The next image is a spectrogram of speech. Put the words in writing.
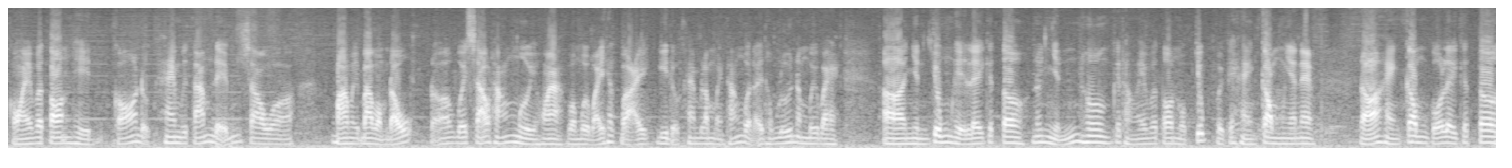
Còn Everton thì có được 28 điểm sau ờ, 33 vòng đấu đó với 6 thắng 10 hòa và 17 thất bại ghi được 25 bàn thắng và đẩy thủng lưới 50 bàn à, nhìn chung thì Leicester nó nhỉnh hơn cái thằng Everton một chút về cái hàng công nha anh em đó hàng công của Leicester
